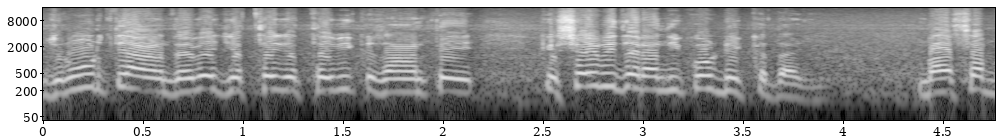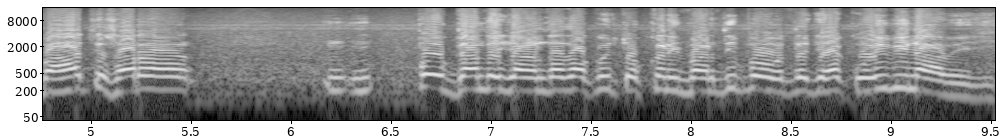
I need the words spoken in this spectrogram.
ਜ਼ਰੂਰ ਧਿਆਨ ਦੇਵੇ ਜਿੱਥੇ ਜਿੱਥੇ ਵੀ ਕਿਸਾਨ ਤੇ ਕਿਸੇ ਵੀ ਤਰ੍ਹਾਂ ਦੀ ਕੋਈ ਦਿੱਕਤ ਆ ਜੀ। ਬਸ ਬਾਅਦ ਚ ਸਰ ਭੋਗਾਂ ਦੇ ਜਾਣ ਦਾ ਤਾਂ ਕੋਈ ਤੁੱਕ ਨਹੀਂ ਬਣਦੀ, ਭੋਗ ਤੇ ਚਾਹੇ ਕੋਈ ਵੀ ਨਾ ਆਵੇ ਜੀ।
